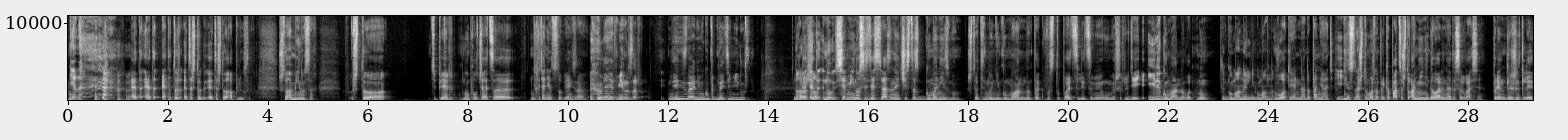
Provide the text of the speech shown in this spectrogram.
Нет, это, это, это, то, это, что, это что о плюсах. Что о минусах? Что теперь, ну, получается... Хотя нет, стоп, я не знаю. У меня нет минусов. Я не знаю, не могу найти минус. Ну хорошо. Это, ну, все минусы здесь связаны чисто с гуманизмом. Что это, ну, не гуманно так выступать с лицами умерших людей. Или гуманно, вот, ну, Так гуманно или не гуманно? вот, я надо понять. Единственное, что можно прикопаться, что они не давали на это согласие. Принадлежит ли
